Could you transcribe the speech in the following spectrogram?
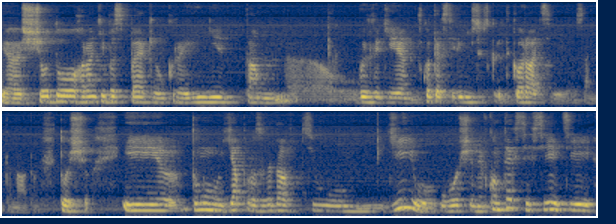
Е, Щодо гарантій безпеки Україні, там е, у вигляді в контексті Вільнюсівської декларації саміта НАТО тощо. І тому я б розглядав цю дію Угорщини в контексті всієї цієї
